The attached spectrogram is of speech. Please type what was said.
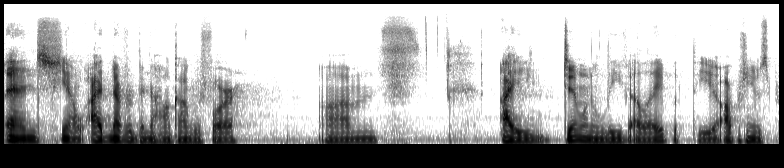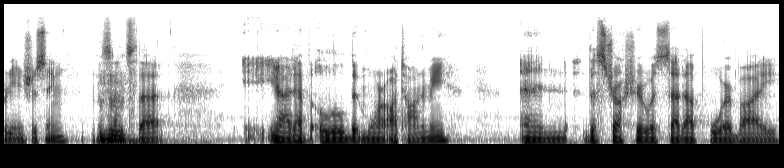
and you know, I'd never been to Hong Kong before. Um, I didn't want to leave LA, but the opportunity was pretty interesting in the Mhm. sense that you know I'd have a little bit more autonomy, and the structure was set up whereby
